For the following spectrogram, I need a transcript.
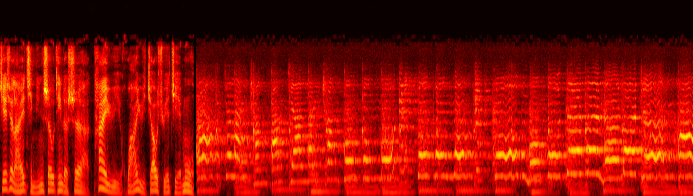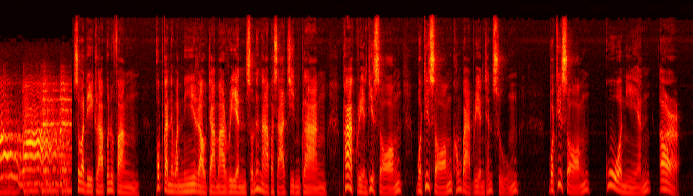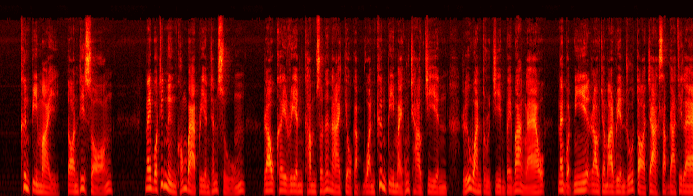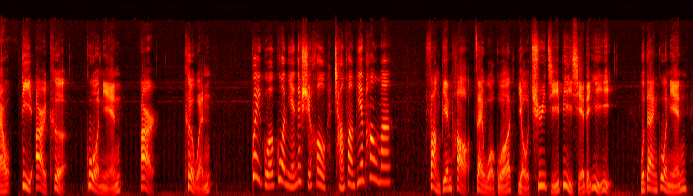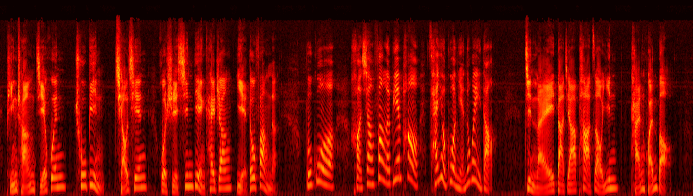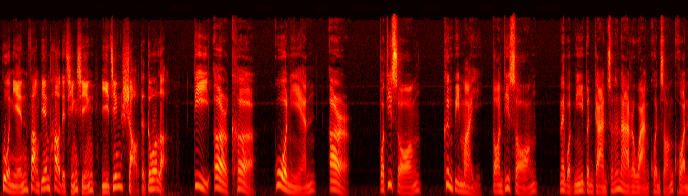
接下来，请您收听的是泰语华语教学节目。大家来唱，大家来唱，佛婆摩，佛婆摩，佛婆摩，佛得得那么真好玩。 สวัสดีครับเพื่อนผู้ฟัง พบกันในวันนี้เราจะมาเรียนสนทนาภาษาจีนกลาง ภาคเรียนที่สองบทที่สองของแบบเรียนชั้นสูง บทที่สองกั่วเหนียนเออ ขึ้นปีใหม่ ตอนที่สองในบทที่หนึ่งของแบบเรียนชั้นสูง เราเคยเรียนคำสนทนาเกี่ยวกับวันขึ้นปีใหม่ของชาวจีน หรือวันตรุษจีนไปบ้างแล้ว ในบทนี้เราจะมาเรียนรู้ต่อจากสัปดาห์ที่แล้ว 第二课过年二课文贵国过年的时候常放鞭炮吗？放鞭炮在我国有趋吉避邪的意义，不但过年，平常结婚、出殡、 乔迁或是新店开张也都放呢。不过好像放了鞭炮才有过年的味道。近来大家怕噪音，谈环保，过年放鞭炮的情形已经少得多了。第二课过年二บทที่สองขึ้นปีใหม่ ตอนที่สองในบทนี้เป็นการสนทนาระหว่างคนสองคน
